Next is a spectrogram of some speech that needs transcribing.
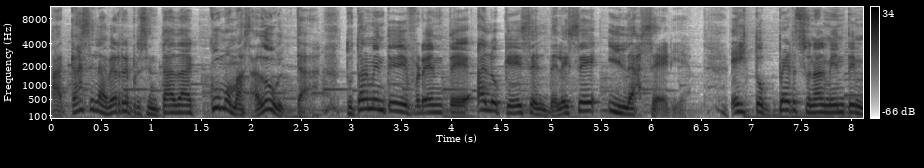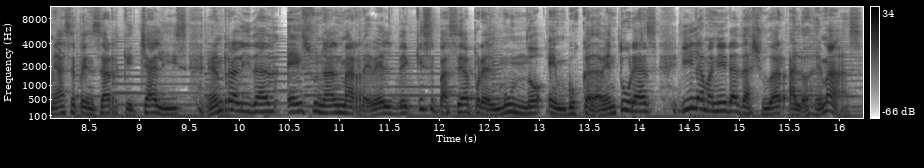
Acá se la ve representada como más adulta, totalmente diferente a lo que es el DLC y la serie. Esto personalmente me hace pensar que Chalice en realidad es un alma rebelde que se pasea por el mundo en busca de aventuras y la manera de ayudar a los demás.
